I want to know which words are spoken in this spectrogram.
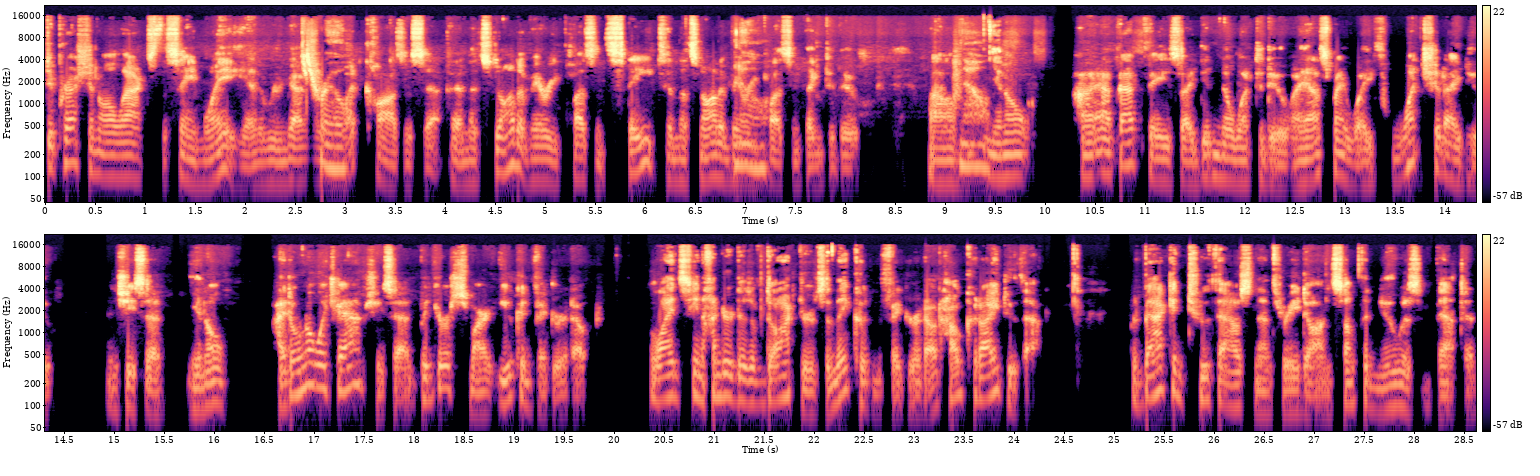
depression all acts the same way, and regardless True. what causes it, and it's not a very pleasant state, and it's not a very no. pleasant thing to do. Um, no, you know, I, at that phase, I didn't know what to do. I asked my wife, What should I do? And she said, You know, I don't know what you have, she said, but you're smart. You can figure it out. Well, I'd seen hundreds of doctors and they couldn't figure it out. How could I do that? But back in 2003, Dawn, something new was invented.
